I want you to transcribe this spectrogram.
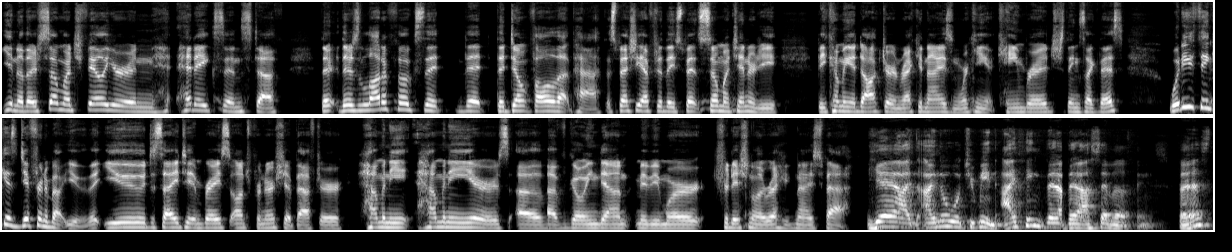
you know there's so much failure and headaches and stuff there, there's a lot of folks that that that don't follow that path especially after they spent so much energy becoming a doctor and recognized and working at cambridge things like this what do you think is different about you that you decided to embrace entrepreneurship after how many how many years of, of going down maybe more traditional or recognized path? Yeah, I, I know what you mean. I think there, there are several things. First,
